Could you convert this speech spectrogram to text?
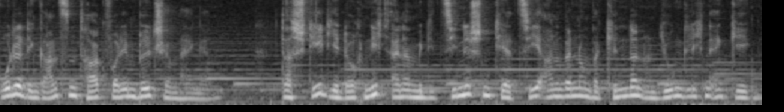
oder den ganzen Tag vor dem Bildschirm hängen. Das steht jedoch nicht einer medizinischen THC-Anwendung bei Kindern und Jugendlichen entgegen.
